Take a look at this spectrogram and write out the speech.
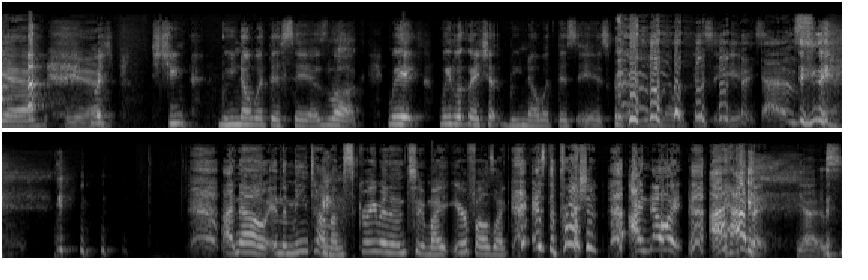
Yeah. Yeah. But she, we know what this is. Look, we we look at each other. We know what this is. We know what this is. yes. I know. In the meantime, I'm screaming into my earphones like, it's depression. I know it. I have it. Yes.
